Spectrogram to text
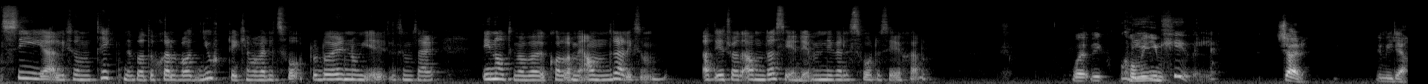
se liksom, tecknen på att du själv har gjort det kan vara väldigt svårt. Och då är det nog liksom så här, det är någonting man behöver kolla med andra liksom. Att jag tror att andra ser det, men det är väldigt svårt att se det själv. Och vi Och det är ju in... kul. Kör! Emilia.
